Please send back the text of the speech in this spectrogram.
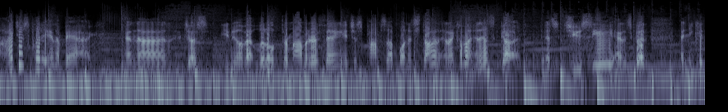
I just put it in a bag, and then just you know that little thermometer thing. It just pops up when it's done, and I come out, and it's good. It's juicy and it's good, and you can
